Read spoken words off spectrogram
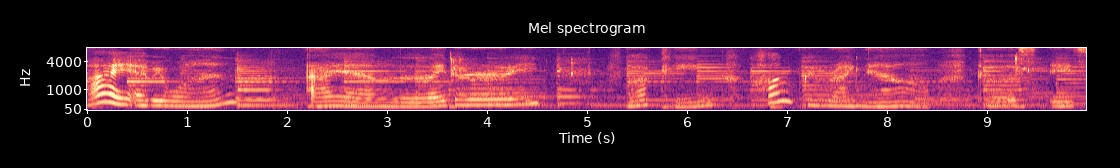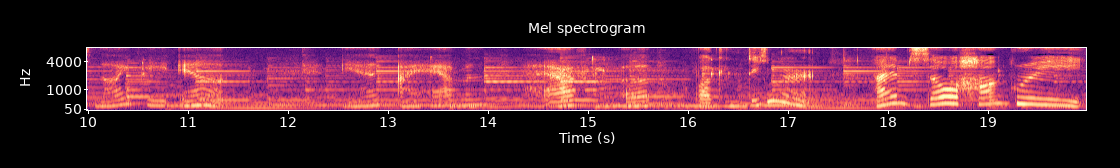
Hi everyone, I am literally fucking hungry right now cause it's 9 p.m. and I haven't had a fucking dinner. I am so hungry.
